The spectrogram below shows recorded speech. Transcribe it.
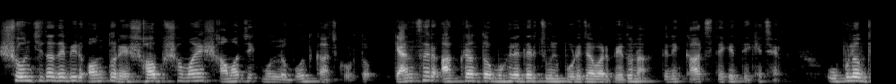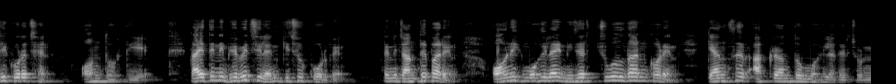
সঞ্চিতা দেবীর অন্তরে সব সময় সামাজিক মূল্যবোধ কাজ করত। ক্যান্সার আক্রান্ত মহিলাদের চুল পড়ে যাওয়ার বেদনা তিনি কাছ থেকে দেখেছেন, উপলব্ধি করেছেন অন্তর দিয়ে। তাই তিনি ভেবেছিলেন কিছু করবেন। তিনি জানতে পারেন, অনেক মহিলাই নিজের চুল দান করেন ক্যান্সার আক্রান্ত মহিলাদের জন্য।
